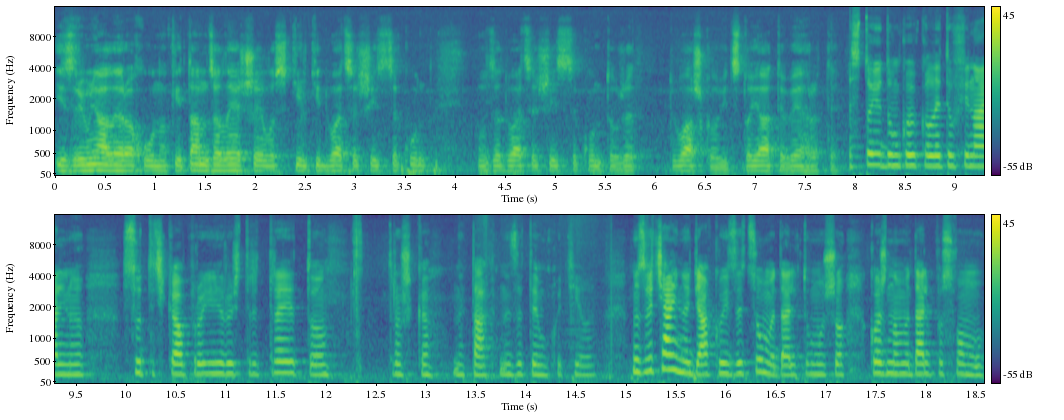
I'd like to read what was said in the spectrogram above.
І зрівняли рахунок. І там залишилось тільки 26 секунд. Ну, за 26 секунд то вже важко відстояти, виграти. З тою думкою, коли ти у фінальну сутичка проігруєш 3-3, то трошки не так, не за тим хотіли. Ну, звичайно, дякую за цю медаль, тому що кожна медаль по-своєму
